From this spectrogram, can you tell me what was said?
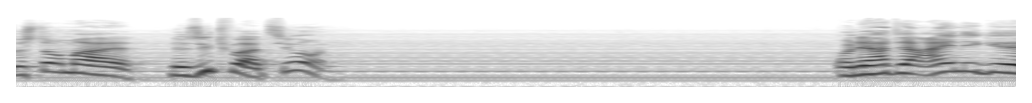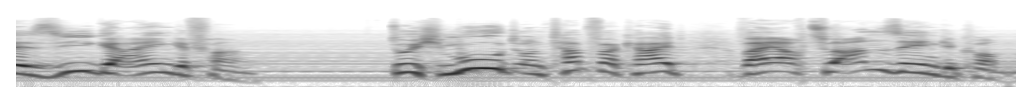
Das ist doch mal eine Situation. Und er hatte einige Siege eingefahren. Durch Mut und Tapferkeit war er auch zu Ansehen gekommen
